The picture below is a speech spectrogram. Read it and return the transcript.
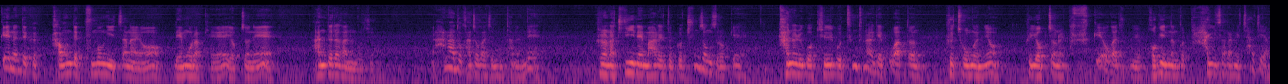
꿰는데 그 가운데 구멍이 있잖아요. 네모랗게 엽전에 안 들어가는 거죠. 하나도 가져가지 못하는데 그러나 주인의 말을 듣고 충성스럽게 가늘고 길고 튼튼하게 꼬았던 그 종은요 그 엽전을 다 꿰어가지고요 거기 있는 거 다 이 사람이 차지하고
